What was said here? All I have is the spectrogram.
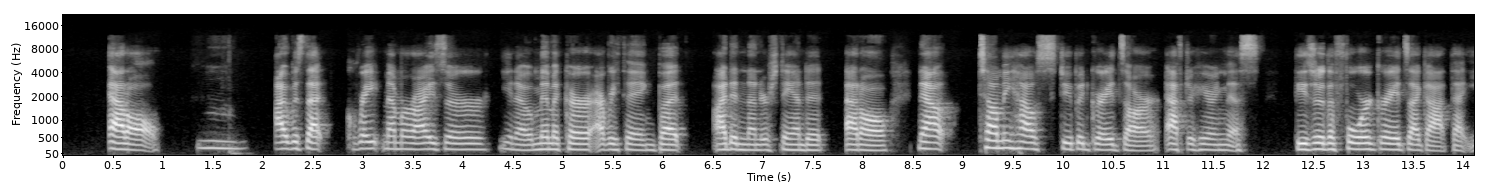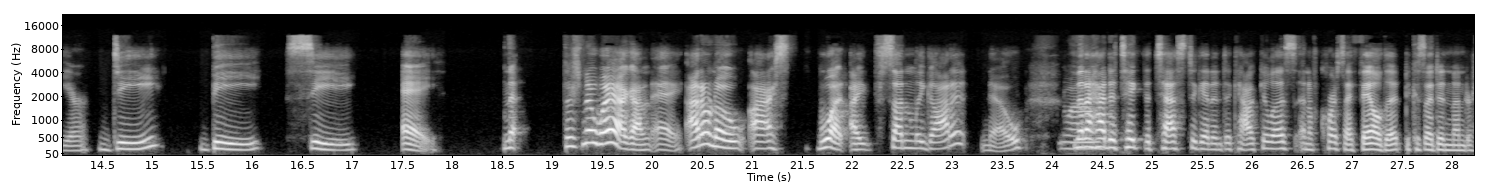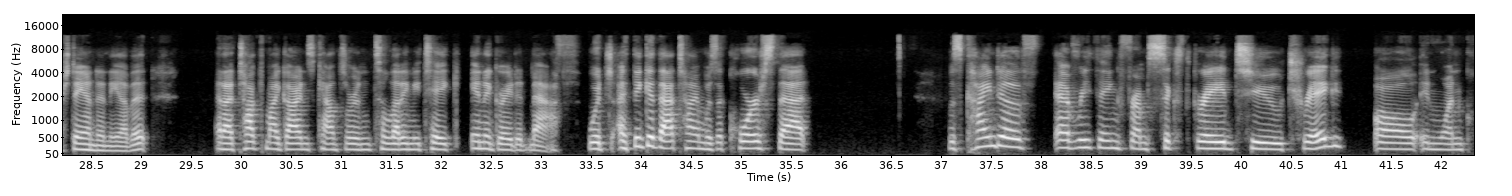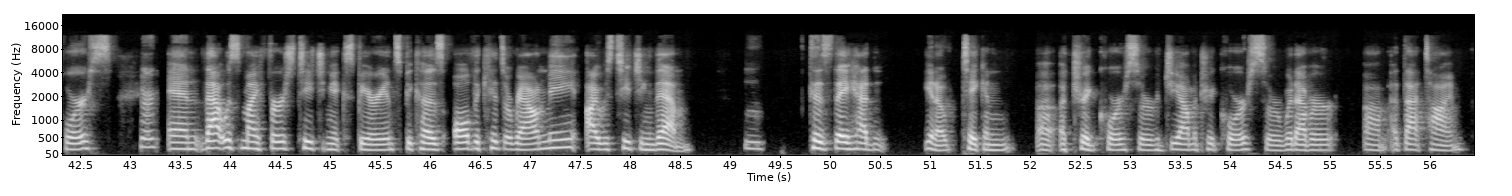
at all Mm. i was that great memorizer you know mimicker everything but i didn't understand it at all now tell me how stupid grades are after hearing this these are the four grades i got that year d b c a no, there's no way i got an a i don't know i what i suddenly got it no then I had to take the test to get into calculus. And of course, I failed it because I didn't understand any of it. And I talked my guidance counselor into letting me take integrated math, which I think at that time was a course that was kind of everything from sixth grade to trig all in one course. Sure. And that was my first teaching experience because all the kids around me, I was teaching them Mm. because they hadn't, you know, taken a, a trig course or geometry course or whatever um, at that time.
